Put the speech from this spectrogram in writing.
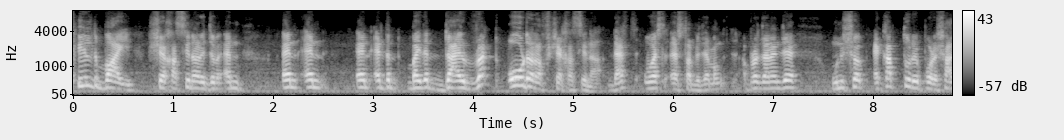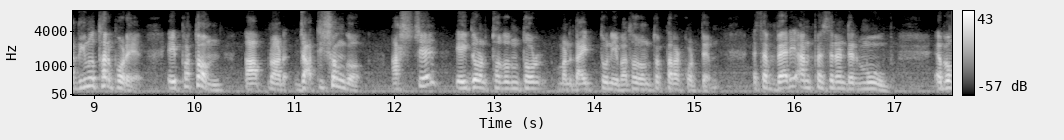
killed by Sheikh Hasina regime and and and at the, by the direct order of Sheikh Hasina that's ওয়েস্ট এস্টাবলিশ এবং আপনারা জানেন যে উনিশশো একাত্তরের পরে স্বাধীনতার পরে এই প্রথম আপনার জাতিসংঘ আসছে। এই ধরনের তদন্তর মানে দায়িত্ব নিয়ে বা তদন্ত তারা করতেন। It's a very unprecedented move এবং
